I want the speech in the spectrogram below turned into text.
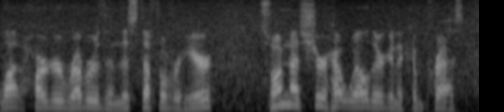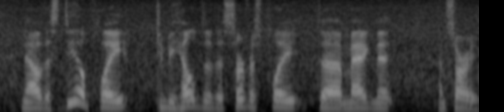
lot harder rubber than this stuff over here. So I'm not sure how well they're going to compress. Now the steel plate can be held to the surface plate uh, magnet. I'm sorry,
